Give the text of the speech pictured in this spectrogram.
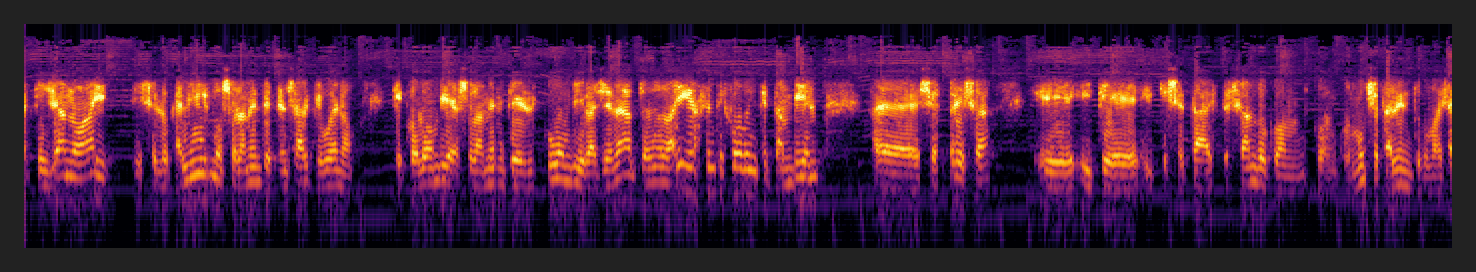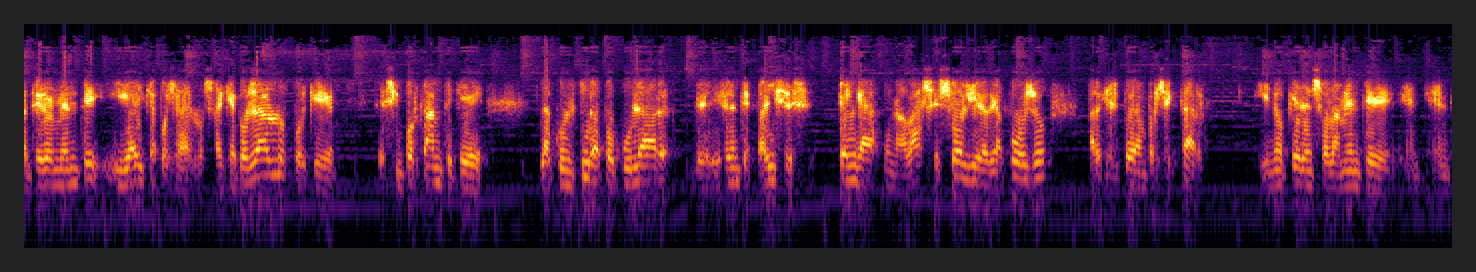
a, que ya no hay ese localismo, solamente pensar que, bueno, que Colombia es solamente el cumbia y vallenato. No, hay gente joven que también eh, se expresa eh, y, que, y que se está expresando con, mucho talento, como decía anteriormente, y hay que apoyarlos. Hay que apoyarlos porque es importante que la cultura popular de diferentes países tenga una base sólida de apoyo para que se puedan proyectar y no queden solamente en,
